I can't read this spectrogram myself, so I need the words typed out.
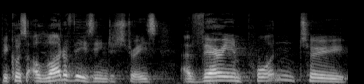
because a lot of these industries are very important to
